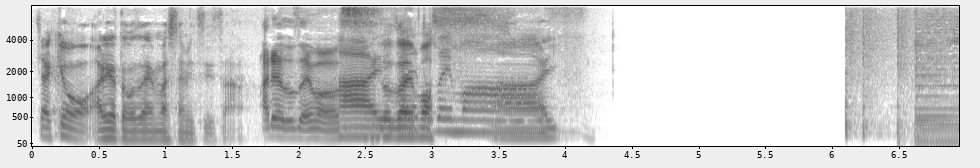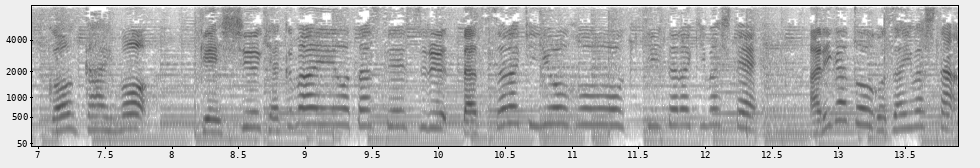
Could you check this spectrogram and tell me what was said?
じゃあ今日もありがとうございました、三井さん。ありがとうございます。はいありがとうございます。ありがとうございますはい。今回も月収100万円を達成する脱サラ企業法をお聞きいただきましてありがとうございました。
